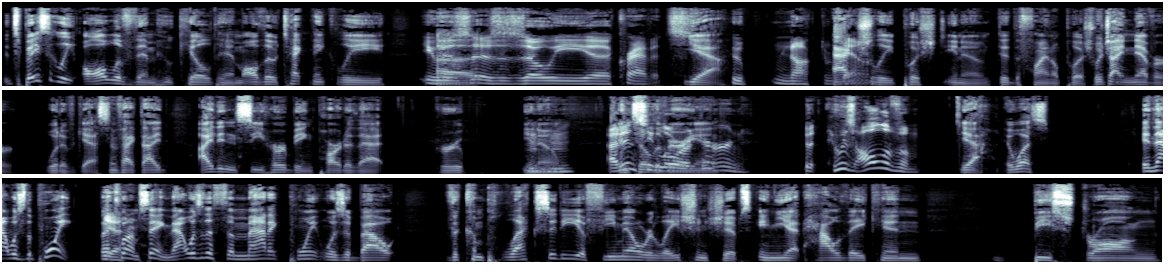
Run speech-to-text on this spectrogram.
It's basically all of them who killed him. Although technically, It was uh, Zoe uh, Kravitz. Yeah. Who knocked him down. actually pushed. You know, did the final push, which I never would have guessed. In fact, I I didn't see her being part of that group. You know, Mm-hmm. I didn't see Laura very end. But it was all of them. Yeah, it was. And that was the point. That's Yeah. what I'm saying. That was the thematic point was about the complexity of female relationships and yet how they can be strong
